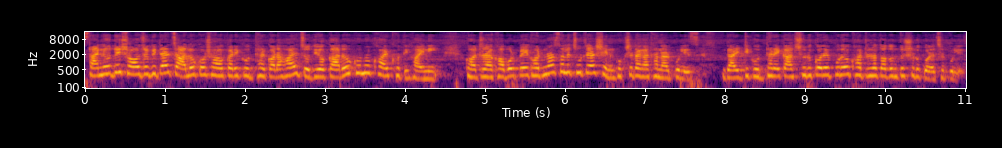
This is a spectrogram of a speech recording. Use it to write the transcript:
স্থানীয়দের সহযোগিতায় চালক ও সহকারীকে উদ্ধার করা হয়, যদিও কারও কোনো ক্ষয়ক্ষতি হয়নি। ঘটনার খবর পেয়ে ঘটনাস্থলে ছুটে আসেন ঘুকসাডাঙ্গা থানার পুলিশ। গাড়িটিকে উদ্ধারের কাজ শুরু করে পুরো ঘটনা তদন্ত শুরু করেছে পুলিশ।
